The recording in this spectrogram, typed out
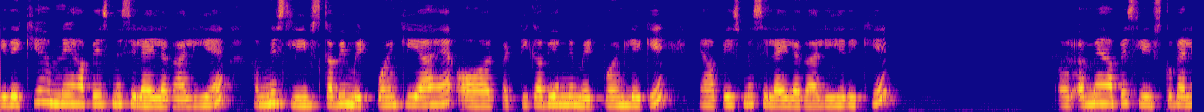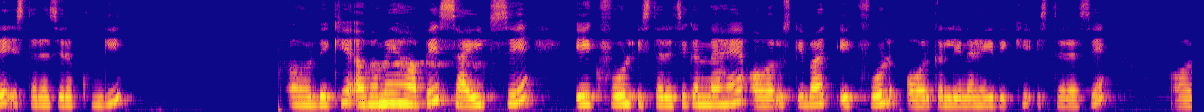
ये देखिए, हमने यहाँ पे इसमें सिलाई लगा ली है। हमने स्लीव्स का भी मिड पॉइंट लिया है और पट्टी का भी हमने मिड पॉइंट लेके यहाँ पे इसमें सिलाई लगा ली है, देखिए। और अब मैं यहाँ पे स्लीव्स को पहले इस तरह से रखूँगी। और देखिए, अब हमें यहाँ पे साइड से एक फोल्ड इस तरह से करना है और उसके बाद एक फोल्ड और कर लेना है, ये देखिए, इस तरह से। और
